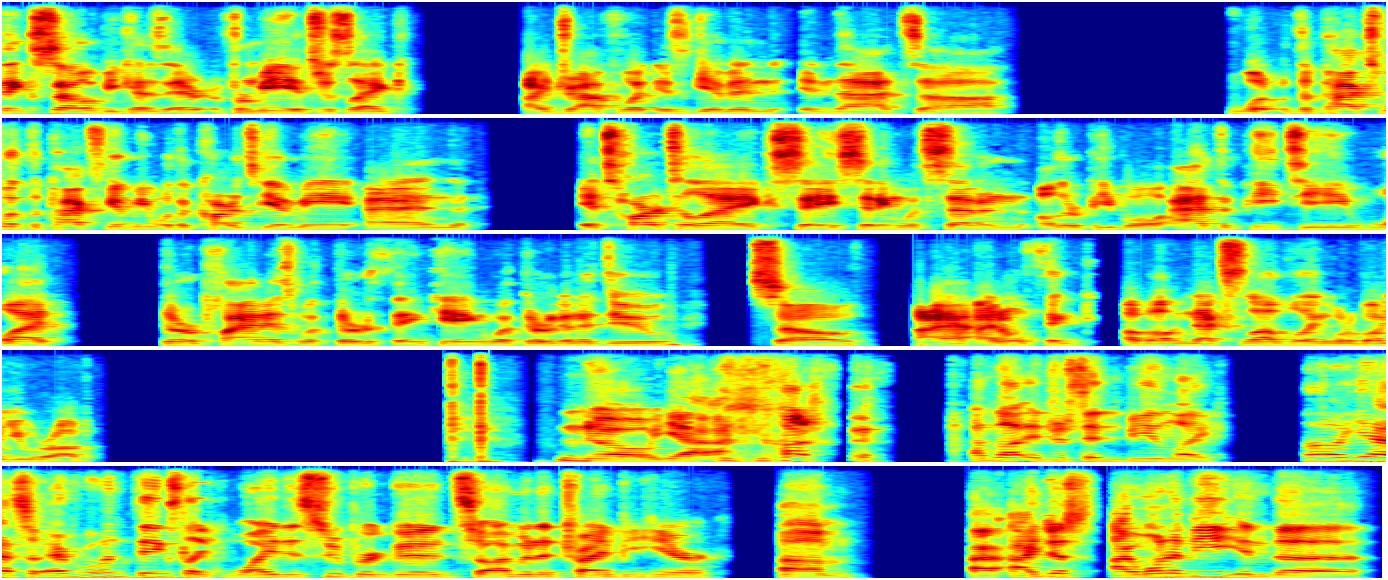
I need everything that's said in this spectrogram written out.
think so because for me, it's just like I draft what is given in that uh, what the packs, what the packs give me, what the cards give me, and it's hard to like say sitting with seven other people at the PT what their plan is, what they're thinking, what they're gonna do. So I, I don't think about next leveling. What about you, Rob? No, yeah, I'm not. I'm not interested in being like, oh yeah, so everyone thinks like white is super good, so I'm gonna try and be here. Um, I, I just I want to be in the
